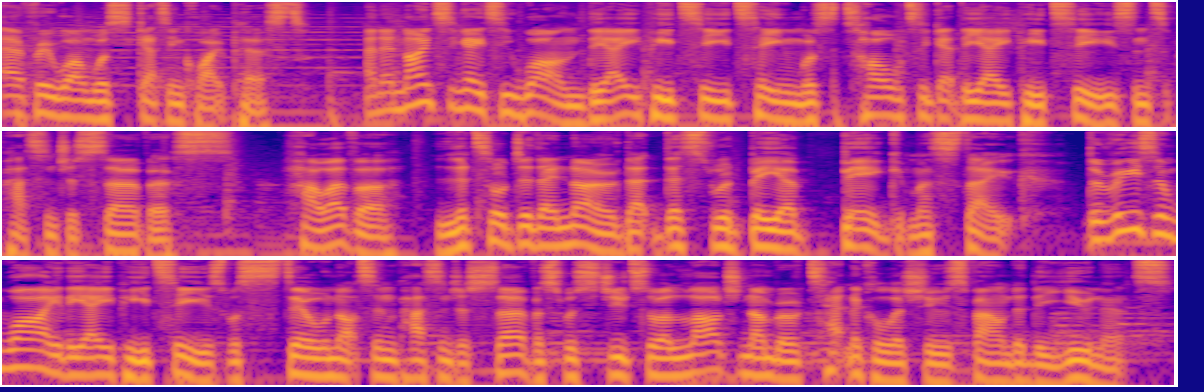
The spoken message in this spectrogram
everyone was getting quite pissed. And in 1981, the APT team was told to get the APTs into passenger service. However, little did they know that this would be a big mistake. The reason why the APTs were still not in passenger service was due to a large number of technical issues found in the units.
